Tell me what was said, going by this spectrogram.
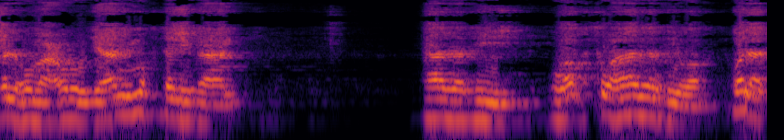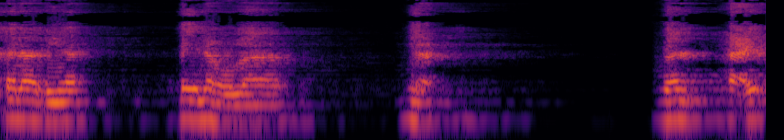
بل هما عروجان مختلفان. هذا في وقت وهذا في وقت ولا تنافي بينهما. نعم. بل أعد.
